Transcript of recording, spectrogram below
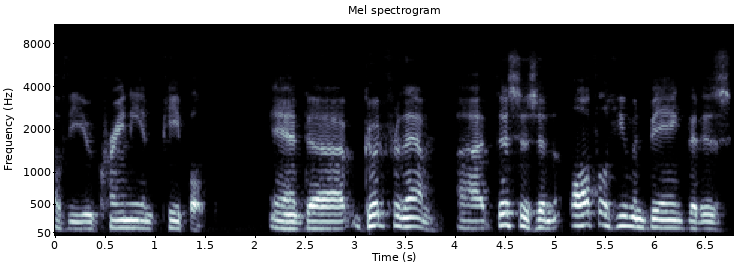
of the Ukrainian people. And uh, good for them. Uh, this is an awful human being that is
